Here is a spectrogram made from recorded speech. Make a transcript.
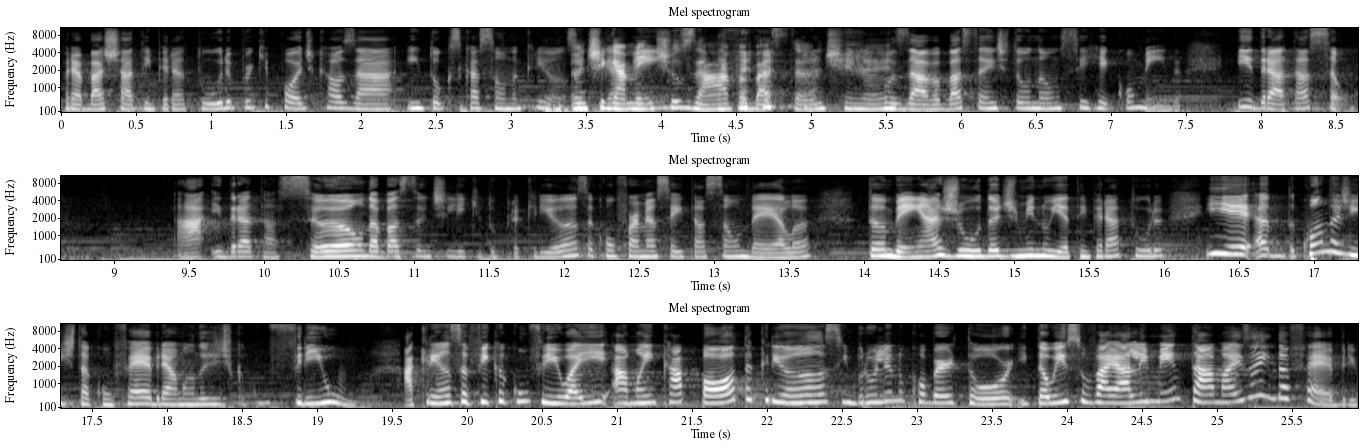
para baixar a temperatura, porque pode causar intoxicação na criança. Antigamente usava bastante, né? Usava bastante, então não se recomenda. Hidratação. A hidratação dá bastante líquido para a criança, conforme a aceitação dela, também ajuda a diminuir a temperatura. E eh, quando a gente está com febre, Amanda, a gente fica com frio. A criança fica com frio. Aí a mãe capota a criança, embrulha no cobertor. Então isso vai alimentar mais ainda a febre.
